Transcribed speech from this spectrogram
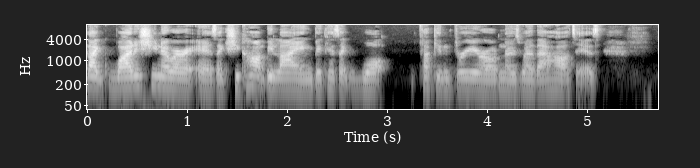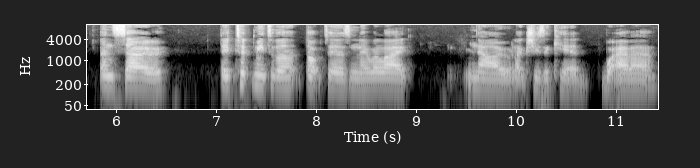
like why does she know where it is? Like she can't be lying because like what fucking three year old knows where their heart is? And so they took me to the doctors and they were like, no, like she's a kid, whatever.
